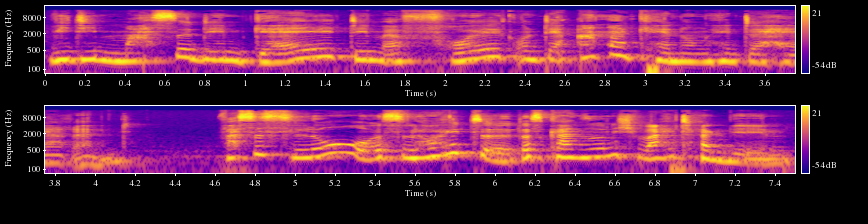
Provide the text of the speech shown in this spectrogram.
wie die Masse dem Geld, dem Erfolg und der Anerkennung hinterherrennt. Was ist los, Leute? Das kann so nicht weitergehen.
